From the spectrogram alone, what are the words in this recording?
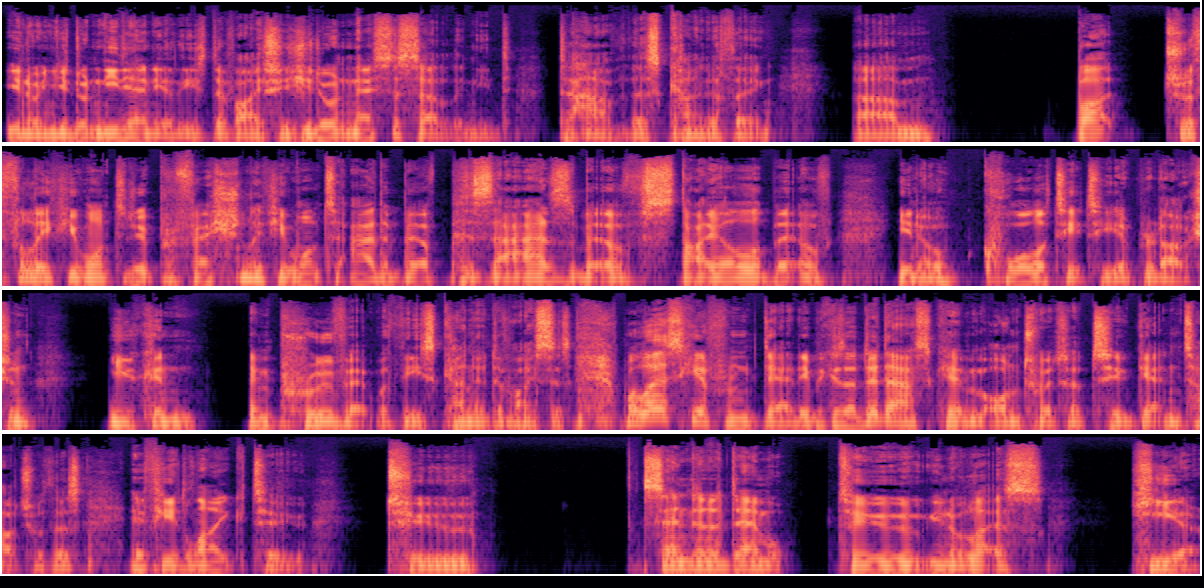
you know, you don't need any of these devices. You don't necessarily need to have this kind of thing. Um, but truthfully, if you want to do it professionally, if you want to add a bit of pizzazz, a bit of style, a bit of, you know, quality to your production, you can improve it with these kind of devices. Well, let's hear from Derry because I did ask him on Twitter to get in touch with us if he'd like to, to send in a demo to, you know, let us hear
